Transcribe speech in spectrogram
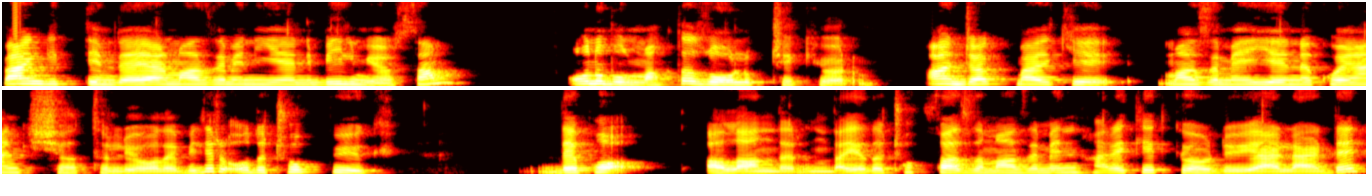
ben gittiğimde eğer malzemenin yerini bilmiyorsam onu bulmakta zorluk çekiyorum. Ancak belki malzemeyi yerine koyan kişi hatırlıyor olabilir. O da çok büyük depo alanlarında ya da çok fazla malzemenin hareket gördüğü yerlerde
